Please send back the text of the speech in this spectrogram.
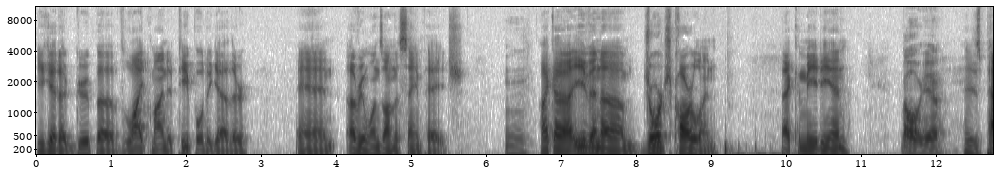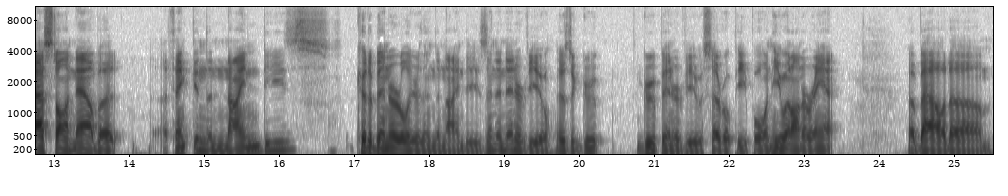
you get a group of like minded people together and everyone's on the same page. Mhm. Like uh, even um, George Carlin, that comedian, Oh yeah. who's passed on now, but I think in the 90s, could have been earlier than the 90s. In an interview, it was a group group interview with several people, and he went on a rant about um,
